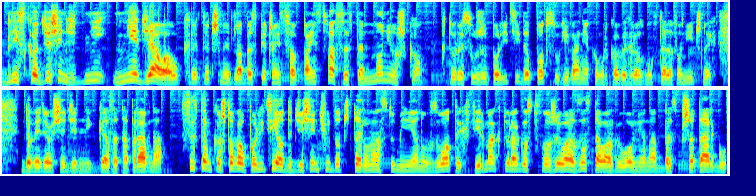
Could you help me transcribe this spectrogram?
Blisko 10 dni nie działał krytyczny dla bezpieczeństwa państwa system Moniuszko, który służy policji do podsłuchiwania komórkowych rozmów telefonicznych, dowiedział się dziennik Gazeta Prawna. System kosztował policję od 10 do 14 milionów złotych. Firma, która go stworzyła, została wyłoniona bez przetargu.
